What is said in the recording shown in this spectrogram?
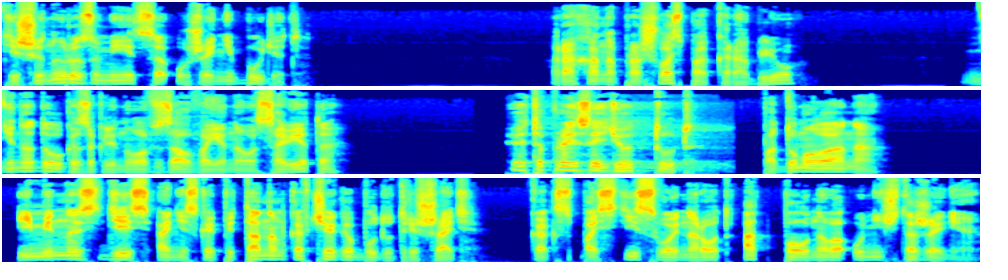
тишины, разумеется, уже не будет. Рахана прошлась по кораблю, ненадолго заглянула в зал военного совета. «Это произойдет тут», — подумала она. Именно здесь они с капитаном Ковчега будут решать как спасти свой народ от полного уничтожения.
